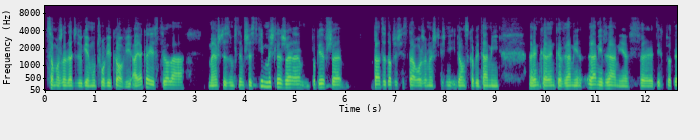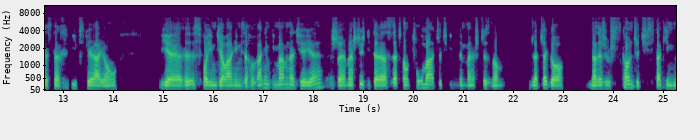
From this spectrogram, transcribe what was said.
co można dać drugiemu człowiekowi. A jaka jest rola mężczyzn w tym wszystkim? Myślę, że po pierwsze bardzo dobrze się stało, że mężczyźni idą z kobietami ręka rękę w ramię, ramię w ramię w tych protestach i wspierają je swoim działaniem i zachowaniem i mam nadzieję, że mężczyźni teraz zaczną tłumaczyć innym mężczyznom, dlaczego należy już skończyć z takim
